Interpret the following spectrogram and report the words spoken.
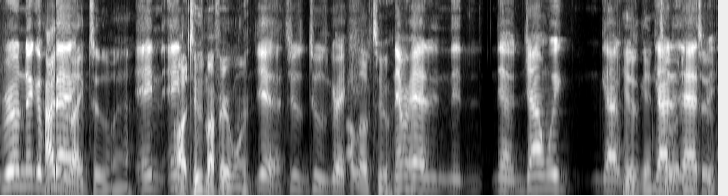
real nigga How'd back. you like two, man? And, and Oh, two's my favorite one. yeah, two, two was great. I love two. Never had. it- Yeah, John Wick got. He was getting got to his it, ass too.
